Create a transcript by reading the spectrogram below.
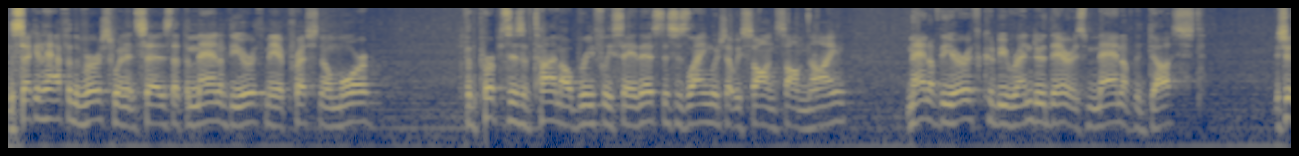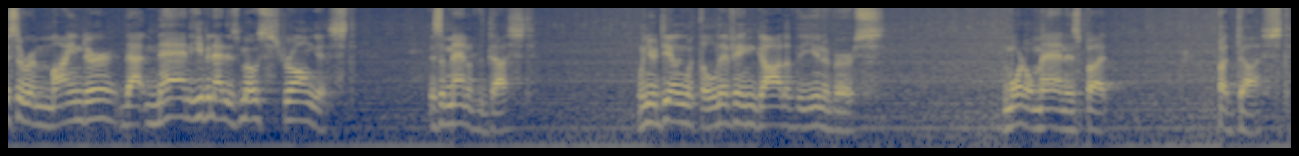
The second half of the verse, when it says that the man of the earth may oppress no more, for the purposes of time, I'll briefly say this. This is language that we saw in Psalm 9. Man of the earth could be rendered there as man of the dust. It's just a reminder that man, even at his most strongest, is a man of the dust. When you're dealing with the living God of the universe, mortal man is but, but dust.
